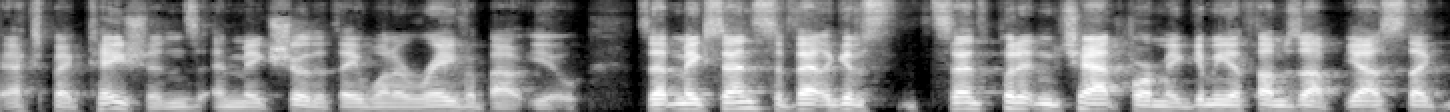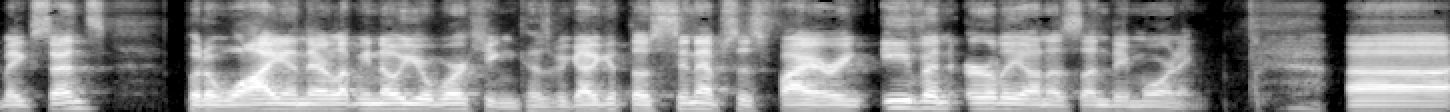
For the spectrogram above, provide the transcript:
expectations, and make sure that they want to rave about you. Does that make sense? If that gives sense, put it in chat for me. Give me a thumbs up. Yes, that makes sense. Put a Y in there. Let me know you're working because we got to get those synapses firing even early on a Sunday morning. Uh,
